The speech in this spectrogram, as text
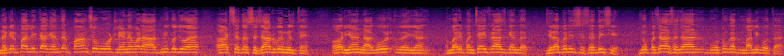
नगर पालिका के अंदर 500 वोट लेने वाला आदमी को जो है, आठ से दस हज़ार रुपये मिलते हैं। और यहाँ नागौर, यहाँ हमारे पंचायत राज के अंदर जिला परिषद सदस्य जो पचास हज़ार वोटों का मालिक होता है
